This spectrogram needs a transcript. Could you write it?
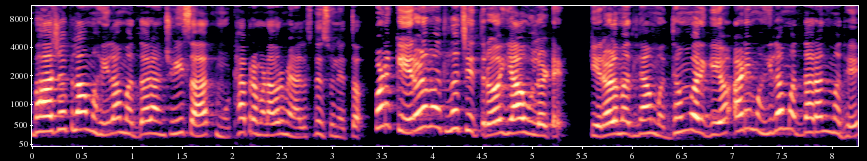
भाजपला महिला मतदारांचीही साथ मोठ्या प्रमाणावर मिळाल्याचं दिसून येतं. पण केरळमधलं चित्र या उलट आहे. केरळमधल्या मध्यमवर्गीय आणि महिला मतदारांमध्ये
